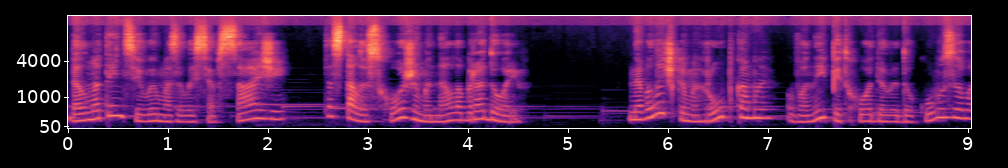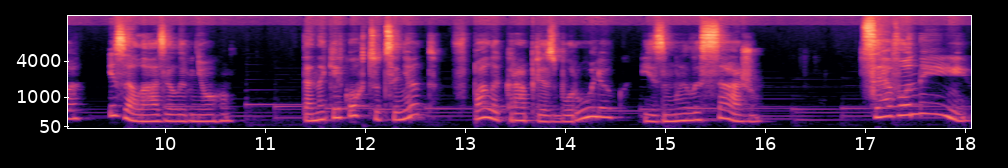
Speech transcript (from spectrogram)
далматинці вимазалися в сажі та стали схожими на лабрадорів. Невеличкими групками вони підходили до кузова і залазили в нього. Та на кількох цуценят впали краплі з бурульок і змили сажу. Це вони.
